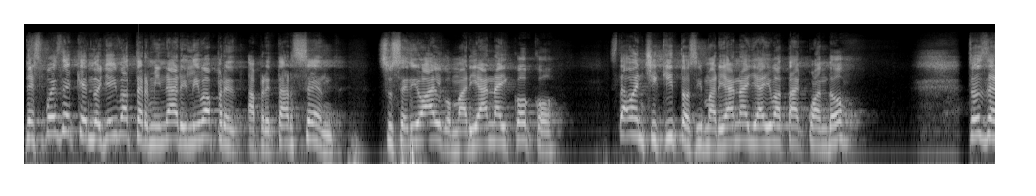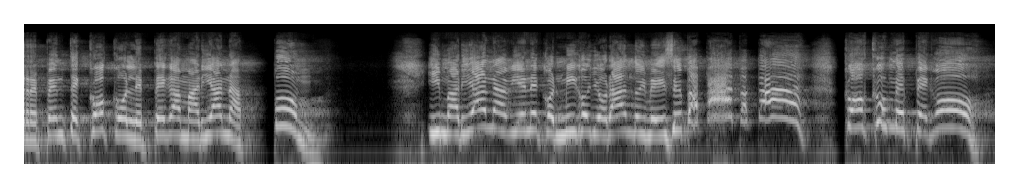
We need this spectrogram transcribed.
Después de que ya iba a terminar y le iba a apretar send, sucedió algo. Mariana y Coco estaban chiquitos y Mariana ya iba a cuando. Entonces de repente Coco le pega a Mariana, ¡pum! Y Mariana viene conmigo llorando y me dice, papá, papá, Coco me pegó.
